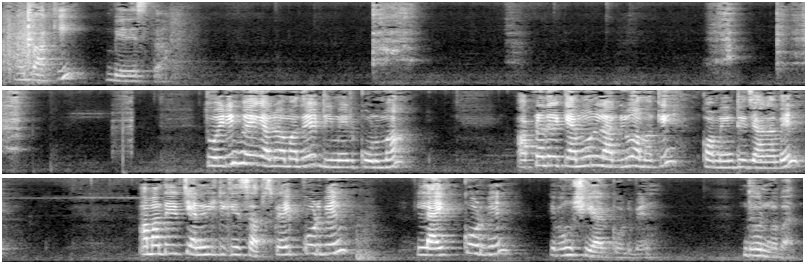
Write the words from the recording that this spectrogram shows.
আর বাকি বেরেস্তা। তৈরি হয়ে গেল আমাদের ডিমের কোরমা। আপনাদের কেমন লাগল আমাকে কমেন্টে জানাবেন। আমাদের চ্যানেলটিকে সাবস্ক্রাইব করবেন লাইক করবেন এবং শেয়ার করবেন। ধন্যবাদ।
